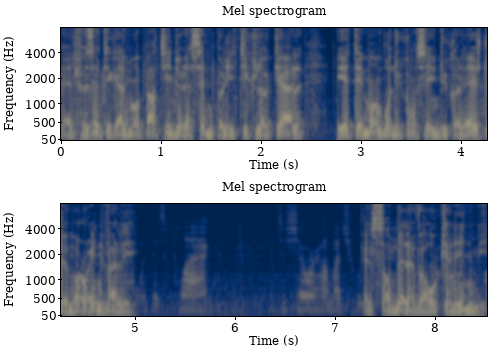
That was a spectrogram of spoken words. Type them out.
Elle faisait également partie de la scène politique locale et était membre du conseil du collège de Moraine Valley. Elle semblait n'avoir aucun ennemi.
